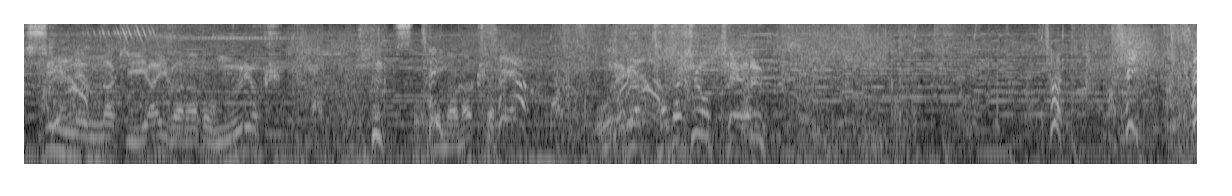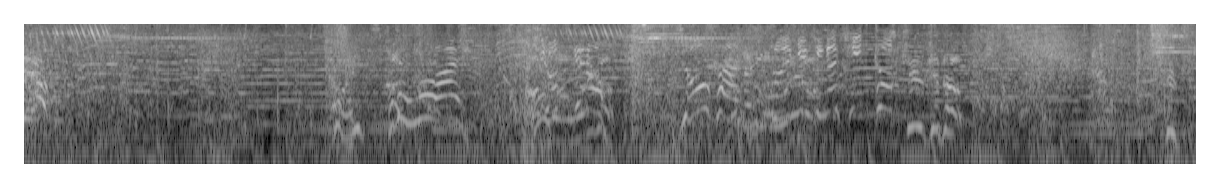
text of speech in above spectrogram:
信念なき刃など無力そのままか俺が叩き折ってやるこいつ手強い気をつけろ。ジョーカーの追撃がヒット引き受けた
